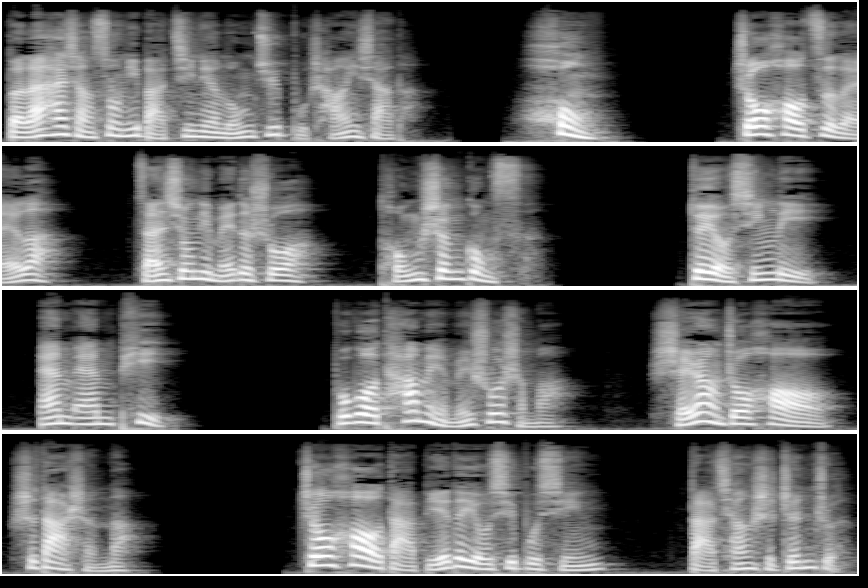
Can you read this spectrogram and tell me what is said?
本来还想送你把纪念龙驹补偿一下的。”轰！周浩自雷了。咱兄弟没得说，同生共死，队友心里 M M P。不过他们也没说什么，谁让周浩是大神呢？周浩打别的游戏不行，打枪是真准。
